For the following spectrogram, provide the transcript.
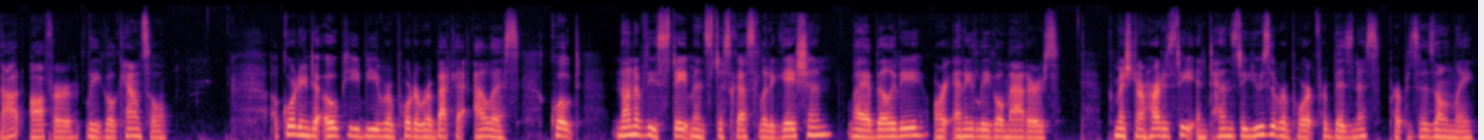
not offer legal counsel. According to OPB reporter Rebecca Ellis, quote, none of these statements discuss litigation, liability, or any legal matters. Commissioner Hardesty intends to use the report for business purposes only.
